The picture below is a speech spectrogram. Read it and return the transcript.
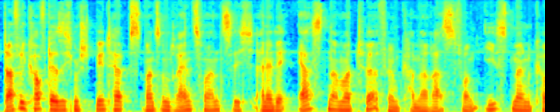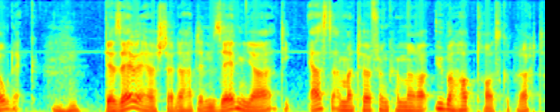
Dafür kaufte er sich im Spätherbst 1923 eine der ersten Amateurfilmkameras von Eastman Kodak. Derselbe Hersteller hatte im selben Jahr die erste Amateurfilmkamera überhaupt rausgebracht.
